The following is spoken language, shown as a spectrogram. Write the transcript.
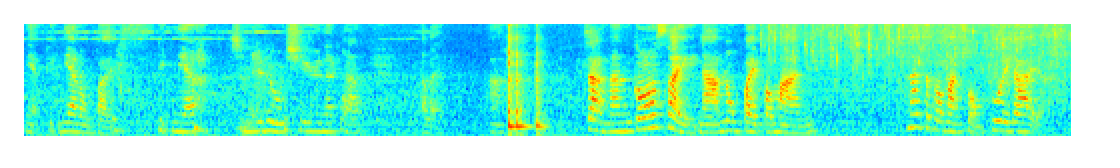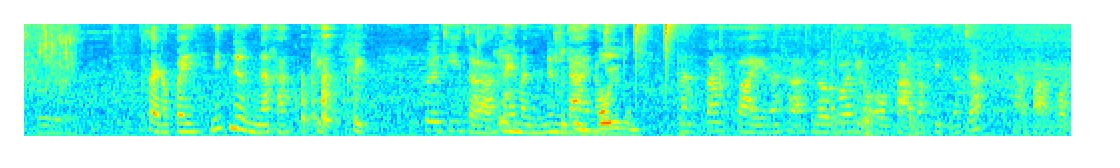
เนี่ยพริกเนี่ยลงไปพริกเนี่ยฉันไม่รู้ชื่อนะคะ อะไรอะจากนั้นก็ใส่น้ำลงไปประมาณ น่าจะประมาณสองถ้วยได้อะใส่ลงไปนิดนึงนะคะคลุกคลิกคลิกเพื่อที่จะให้มันนึ่งได้เนาะ boil and อะตั้งไฟนะคะ แล้วก็เดี๋ยวเอาฝามาปิดนะจ๊ะหาฝาก่อน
